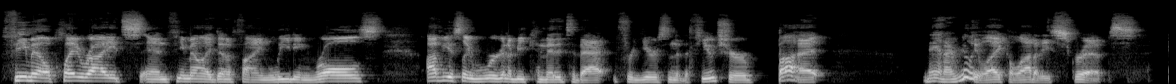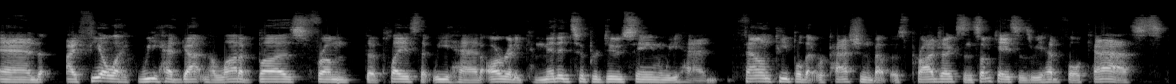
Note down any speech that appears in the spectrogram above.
female playwrights and female identifying leading roles. Obviously, we're going to be committed to that for years into the future, but man, I really like a lot of these scripts. And I feel like we had gotten a lot of buzz from the plays that we had already committed to producing. We had found people that were passionate about those projects. In some cases, we had full casts.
